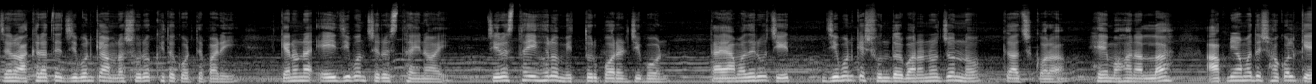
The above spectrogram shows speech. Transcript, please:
যেন আখেরাতের জীবনকে আমরা সুরক্ষিত করতে পারি। কেননা এই জীবন চিরস্থায়ী নয়। চিরস্থায়ী হলো মৃত্যুর পরের জীবন। তাই আমাদের উচিত জীবনকে সুন্দর বানানোর জন্য কাজ করা। হে মহান আল্লাহ, আপনি আমাদের সকলকে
